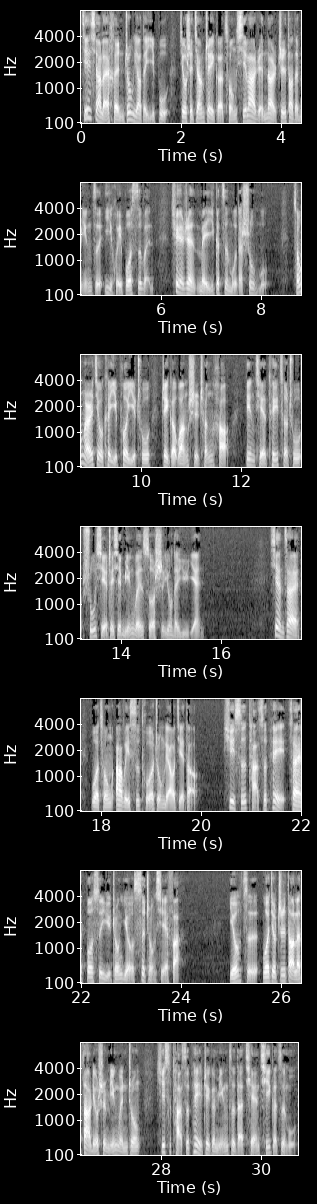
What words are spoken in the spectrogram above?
接下来很重要的一步，就是将这个从希腊人那儿知道的名字译回波斯文，确认每一个字母的数目，从而就可以破译出这个王室称号，并且推测出书写这些铭文所使用的语言。现在我从阿维斯陀中了解到，叙斯塔斯佩在波斯语中有四种写法，由此我就知道了大流士铭文中叙斯塔斯佩这个名字的前七个字母。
